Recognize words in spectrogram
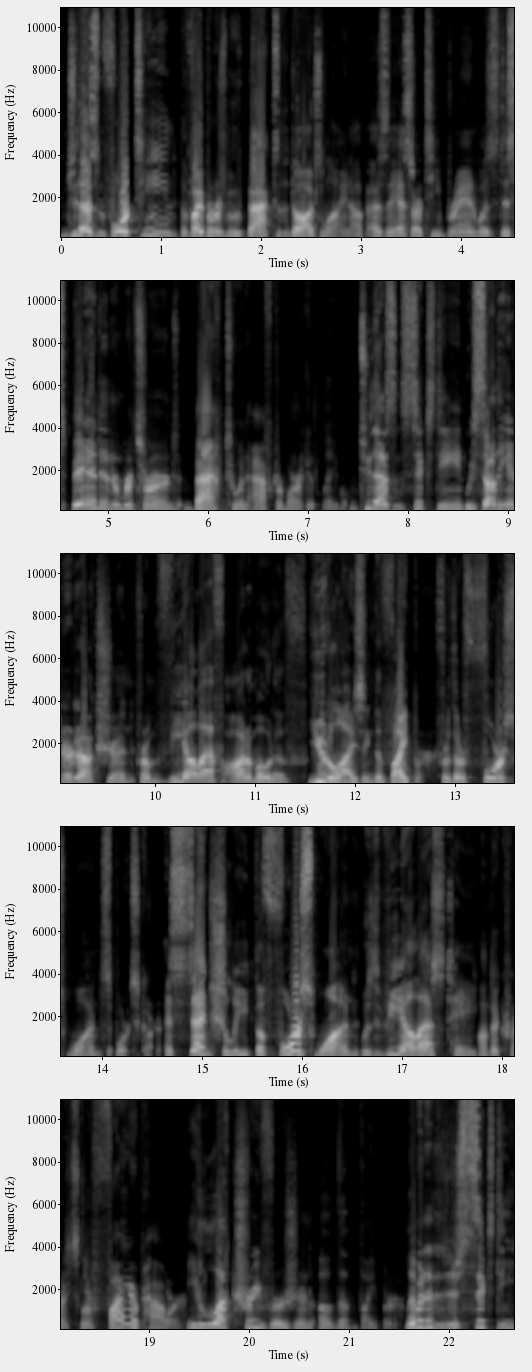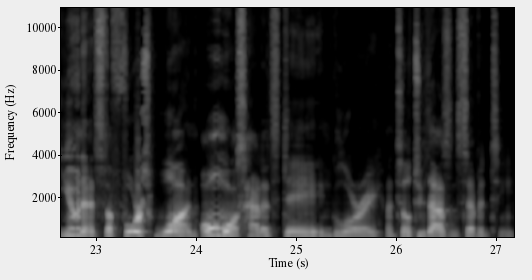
In 2014, the Viper was moved back to the Dodge lineup as the SRT brand was disbanded and returned back to an aftermarket label. In 2016, we saw the introduction from VLF Automotive utilizing the Viper for their Force One sports car. Essentially, the Force One was VLS take on the Chrysler Firepower, a luxury version of the Viper. Limited to just 60 units, the Force One almost had its day in glory until 2017.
